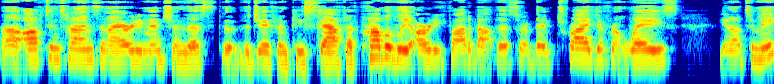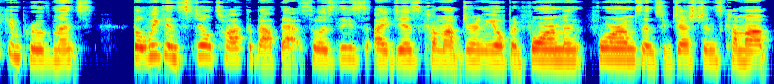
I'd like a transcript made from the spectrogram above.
Uh, oftentimes, and I already mentioned this, the, the JFMP staff have probably already thought about this or they've tried different ways, you know, to make improvements, but we can still talk about that. So as these ideas come up during the open forum and forums and suggestions come up,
